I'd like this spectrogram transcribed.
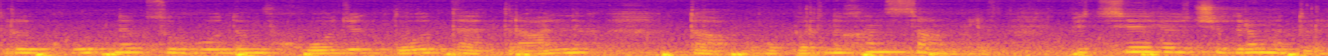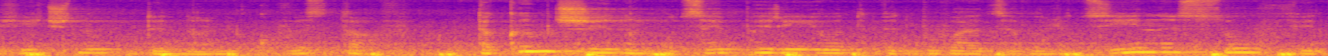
трикутник згодом входять до театральних та оперних ансамблів, підсилюючи драматургічну динаміку вистав. Таким чином, у цей період відбувається еволюційний сув від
